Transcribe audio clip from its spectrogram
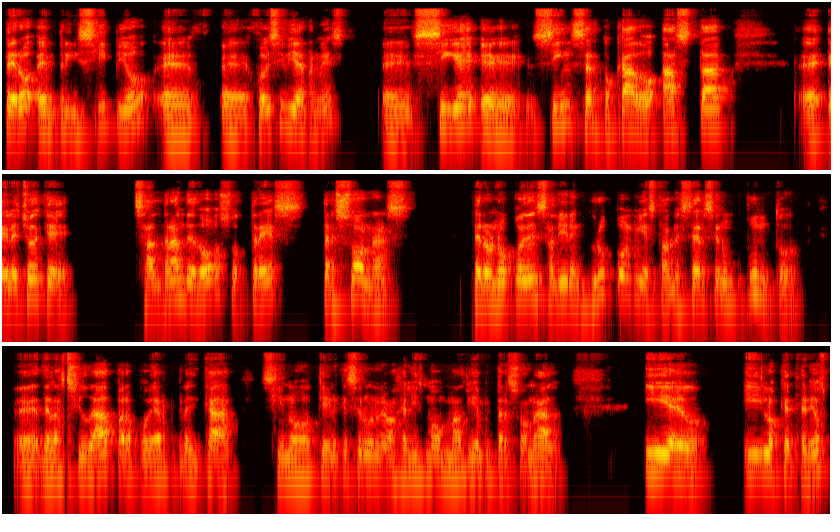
pero en principio, jueves y viernes, eh, sigue eh, sin ser tocado hasta eh, el hecho de que saldrán de dos o tres personas, pero no pueden salir en grupo ni establecerse en un punto de la ciudad para poder predicar. sino tiene que ser un evangelismo más bien personal. Y, el, y lo que teníamos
